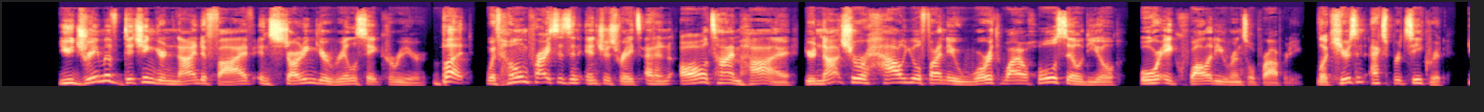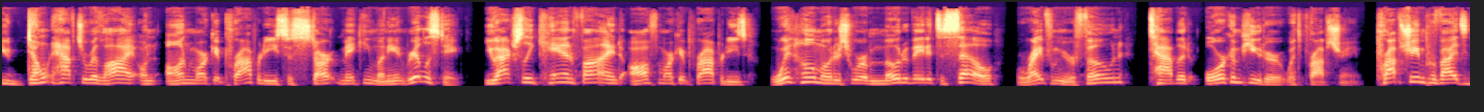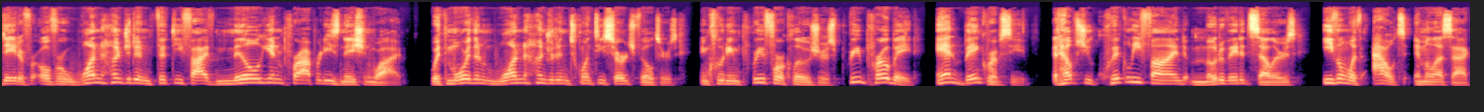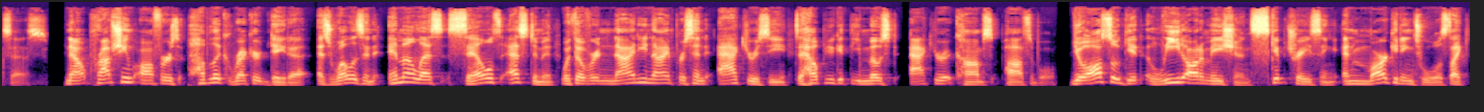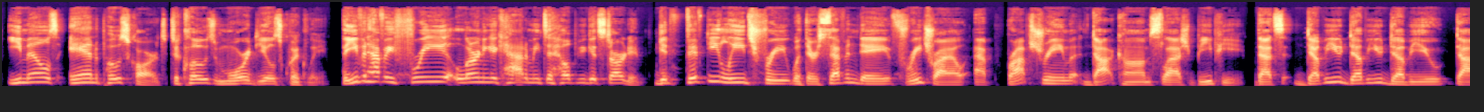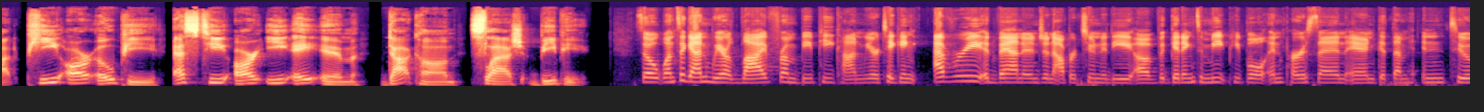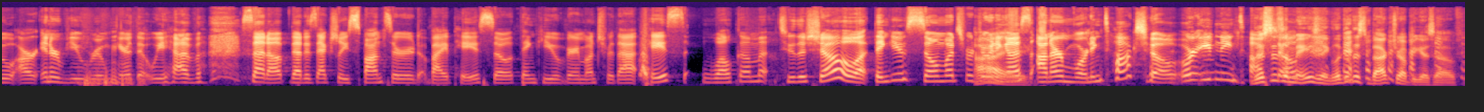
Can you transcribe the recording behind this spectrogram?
You dream of ditching your nine to five and starting your real estate career. But with home prices and interest rates at an all time high, you're not sure how you'll find a worthwhile wholesale deal or a quality rental property. Look, here's an expert secret you don't have to rely on on market properties to start making money in real estate you actually can find off market properties with homeowners who are motivated to sell right from your phone, tablet, or computer with PropStream. PropStream provides data for over 155 million properties nationwide. With more than 120 search filters, including pre foreclosures, pre probate, and bankruptcy, it helps you quickly find motivated sellers even without MLS access. Now, PropStream offers public record data as well as an MLS sales estimate with over 99% accuracy to help you get the most accurate comps possible. You'll also get lead automation, skip tracing, and marketing tools like emails and postcards to close more deals quickly. They even have a free learning academy to help you get started. Get 50 leads free with their 7-day free trial at propstream.com slash BP. That's www.propstream.com slash BP. So once again, we are live from BPCon. We are taking every advantage and opportunity of getting to meet people in person and get them into our interview room here that we have set up that is actually sponsored by Pace. So thank you very much for that. Pace, welcome to the show. Thank you so much for joining Hi. us on our morning talk show or evening talk show. This is amazing. Look at this backdrop you guys have.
